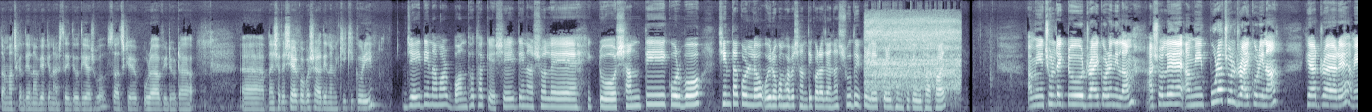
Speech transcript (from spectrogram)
তার মাঝখান দিয়ে নাভিয়াকে নার্সারিতেও দিয়ে আসব। সো আজকে পুরা ভিডিওটা আপনার সাথে শেয়ার করব সারাদিন আমি কি কি করি। যেই দিন আমার বন্ধ থাকে সেই দিন আসলে একটু শান্তি করব। চিন্তা করলেও ওই রকমভাবে শান্তি করা যায় না শুধু একটু লেট করে ঘুম থেকে উঠা হয়। আমি চুলটা একটু ড্রাই করে নিলাম। আসলে আমি পুরা চুল ড্রাই করি না হেয়ার ড্রায়ারে, আমি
